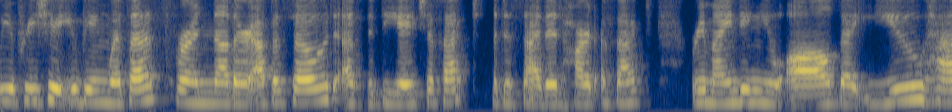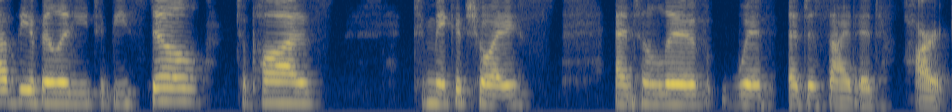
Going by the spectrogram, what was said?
We appreciate you being with us for another episode of the DH Effect, the Decided Heart Effect, reminding you all that you have the ability to be still, to pause, to make a choice, and to live with a decided heart.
